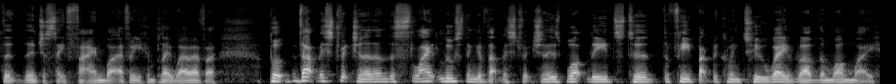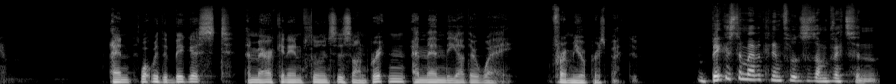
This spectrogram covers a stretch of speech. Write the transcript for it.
they, they just say fine, whatever you can play wherever. But that restriction and then the slight loosening of that restriction is what leads to the feedback becoming two way rather than one way. And what were the biggest American influences on Britain and then the other way from your perspective? Biggest American influences on Britain.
